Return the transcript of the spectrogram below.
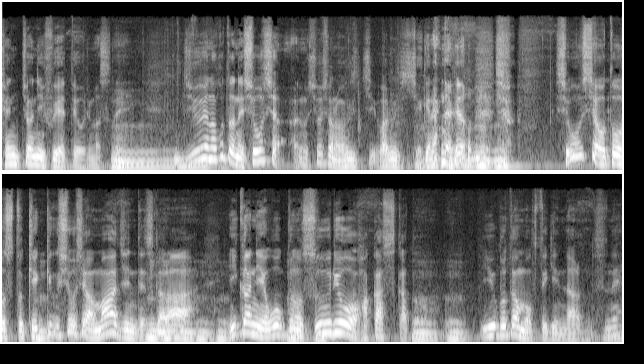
顕著に増えておりますね。重要なことはね消費者消費者の悪口悪口しちゃいけないんだけど、消費者を通すと結局消費者はマージンですから、いかに多くの数量を吐かすかということが目的になるんですね。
